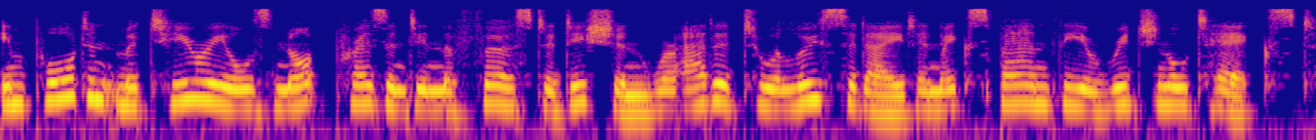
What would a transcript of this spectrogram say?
important materials not present in the first edition were added to elucidate and expand the original text.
